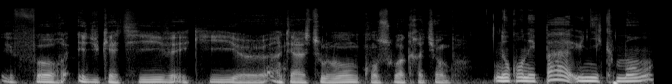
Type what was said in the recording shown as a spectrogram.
et fort éducatives et qui euh, intéressent tout le monde, qu'on soit chrétien ou pas. Donc on n'est pas uniquement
